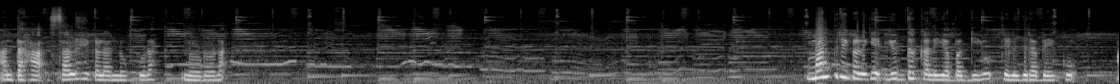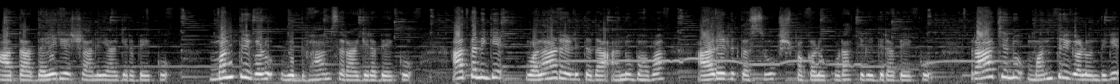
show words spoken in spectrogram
ಅಂತಹ ಸಲಹೆಗಳನ್ನು ಕೂಡ ನೋಡೋಣ. ಮಂತ್ರಿಗಳಿಗೆ ಯುದ್ಧ ಕಲೆಯ ಬಗ್ಗೆಯೂ ತಿಳಿದಿರಬೇಕು. ಆತ ಧೈರ್ಯಶಾಲಿಯಾಗಿರಬೇಕು. ಮಂತ್ರಿಗಳು ವಿದ್ವಾಂಸರಾಗಿರಬೇಕು. ಆತನಿಗೆ ಒಳಾಡಳಿತದ ಅನುಭವ, ಆಡಳಿತ ಸೂಕ್ಷ್ಮಗಳು ಕೂಡ ತಿಳಿದಿರಬೇಕು. ರಾಜನು ಮಂತ್ರಿಗಳೊಂದಿಗೆ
